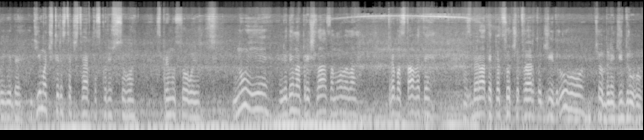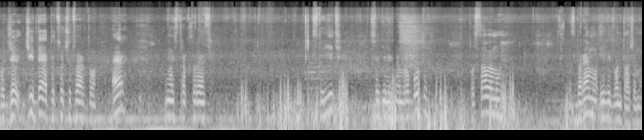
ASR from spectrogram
поїде Діма 404, скоріш всього, з примусовою. Ну і людина прийшла, замовила, треба ставити, збирати 504 G2, чи, блін, G2, GD 504 R. Ось тракторець стоїть. Сьогодні візьмемо роботу, поставимо, зберемо і відвантажимо.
